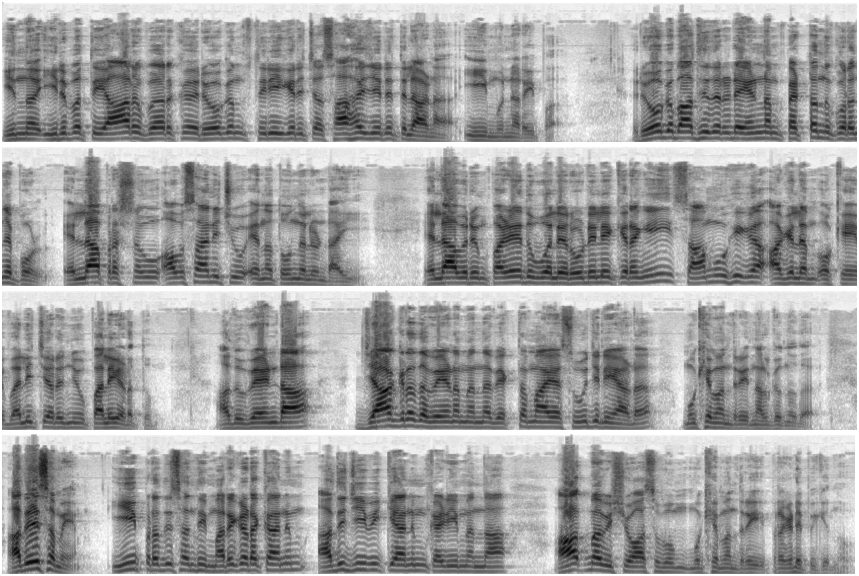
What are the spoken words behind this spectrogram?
ഇന്ന് ഇരുപത്തിയാറ് പേർക്ക് രോഗം സ്ഥിരീകരിച്ച സാഹചര്യത്തിലാണ് ഈ മുന്നറിയിപ്പ്. രോഗബാധിതരുടെ എണ്ണം പെട്ടെന്ന് കുറഞ്ഞപ്പോൾ എല്ലാ പ്രശ്നവും അവസാനിച്ചു എന്ന തോന്നലുണ്ടായി. എല്ലാവരും പഴയതുപോലെ റോഡിലേക്ക് ഇറങ്ങി സാമൂഹിക അകലം ഒക്കെ വലിച്ചെറിഞ്ഞു പലയിടത്തും. അത് വേണ്ട ജാഗ്രത വേണമെന്ന വ്യക്തമായ സൂചനയാണ് മുഖ്യമന്ത്രി നൽകുന്നത്. അതേസമയം ഈ പ്രതിസന്ധി മറികടക്കാനും അതിജീവിക്കാനും കഴിയുമെന്ന ആത്മവിശ്വാസവും മുഖ്യമന്ത്രി പ്രകടിപ്പിക്കുന്നു.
